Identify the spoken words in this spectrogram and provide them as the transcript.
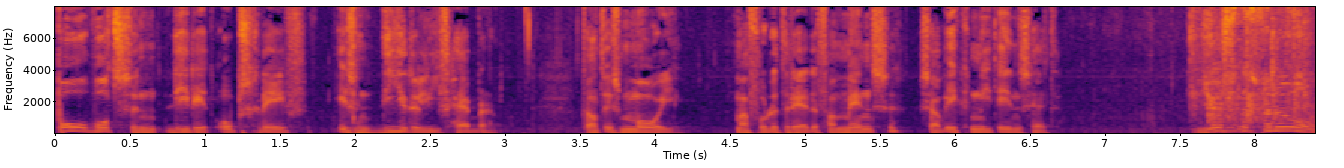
Paul Watson, die dit opschreef, is een dierenliefhebber. Dat is mooi, maar voor het redden van mensen zou ik hem niet inzetten. Justus van Oel.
